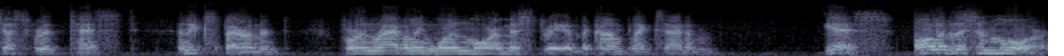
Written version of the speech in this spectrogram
just for a test, an experiment, for unraveling one more mystery of the complex atom? Yes, all of this and more.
